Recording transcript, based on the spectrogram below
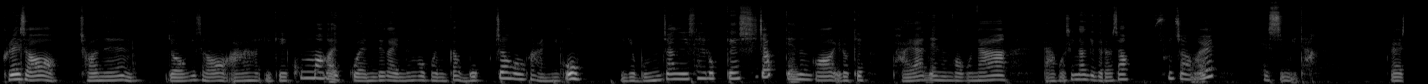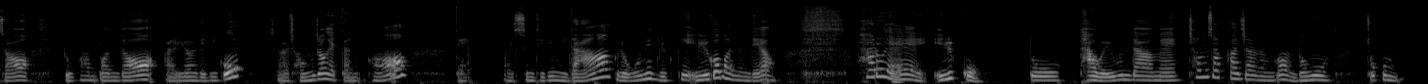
그래서 저는 여기서 아 이게 콤마가 있고 엔드가 있는 거 보니까 목적어가 아니고 이게 문장이 새롭게 시작되는 거 이렇게 봐야 되는 거구나 라고 생각이 들어서 수정을 했습니다. 그래서 요거 한 번 더 알려드리고 제가 정정했다는 거 네, 말씀드립니다. 그리고 오늘 이렇게 읽어봤는데요. 하루에 읽고 또 다 외운 다음에 첨삭까지 하는 건 너무 조금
